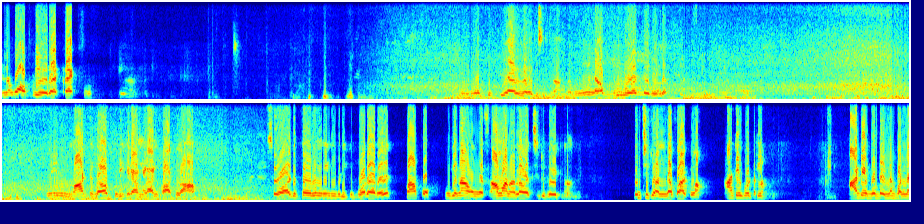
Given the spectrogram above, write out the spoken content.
என்னமோ அப்படி ஒரு அட்ராக்ஷன் குட்டியா அதுல வச்சிருக்காங்க மீனா புழுவா தெரியல. மீன் மாட்டுதா பிடிக்கிறாங்களான்னு பார்க்கலாம். சோ அடுத்தவரும் மீன் பிடிக்க போறாரு. பாப்போம் இங்கதான் அவங்க சாமான் எல்லாம் வச்சுட்டு போயிருக்காங்க பிடிச்சிட்டு வந்தா பார்க்கலாம். ஆட்டையை போட்டுடலாம். ஆட்டையை போட்டு என்ன பண்ண?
